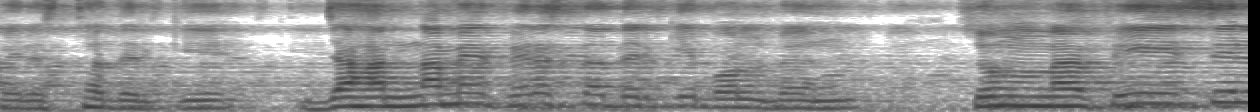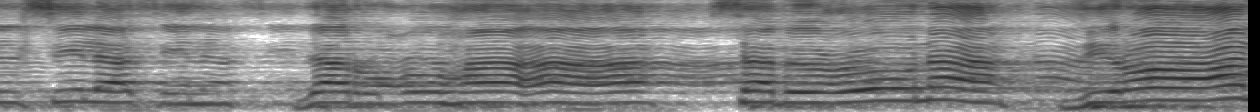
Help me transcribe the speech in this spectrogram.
ফেরেস্তাদেরকে জাহান্নামে ফেরেস্তাদেরকে বলবেন ثم في سلسلة ذرعها سبعون ذراعا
